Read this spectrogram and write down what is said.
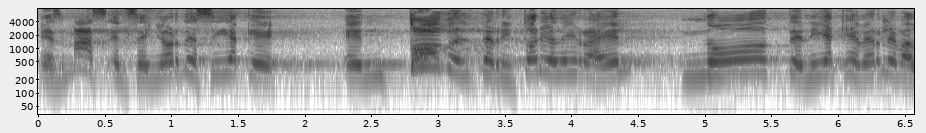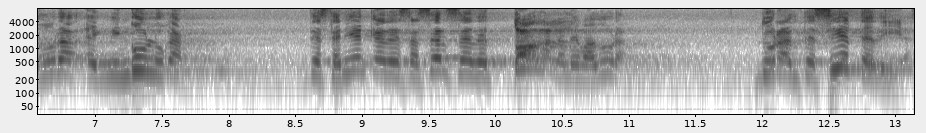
Es más, el Señor decía que en todo el territorio de Israel no tenía que haber levadura en ningún lugar. Entonces tenían que deshacerse de toda la levadura durante siete días.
